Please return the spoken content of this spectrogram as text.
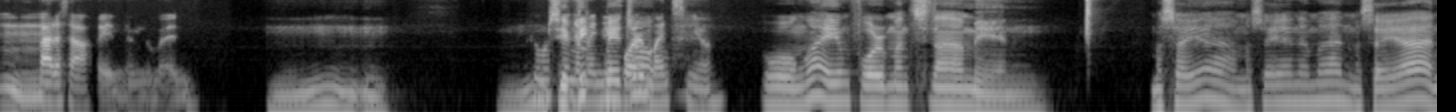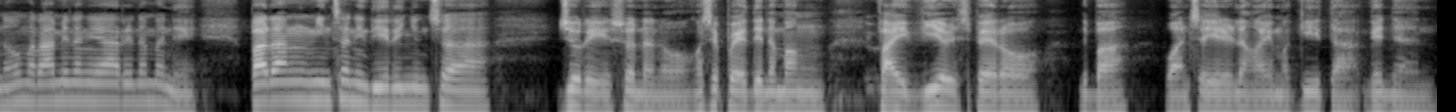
Mm. Para sa akin lang naman. Mm, mm. Mm, Kumusta si Vic naman yung medyo, four months nyo? oo nga, yung four months namin, masaya, masaya naman, masaya, no? Marami nangyayari naman eh. Parang minsan hindi rin yun sa duration, ano? Kasi pwede namang five years, pero, di ba, once a year lang kayo magkita, ganyan.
